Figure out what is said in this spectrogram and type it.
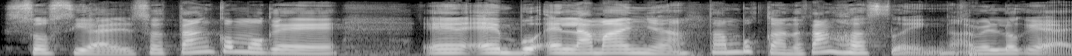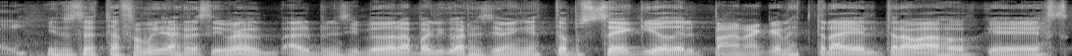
social. So, están como que en, en en la maña, están buscando, están hustling a ver lo que hay. Y entonces esta familia recibe, al, al principio de la película, reciben este obsequio del pana que les trae el trabajo, que es,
